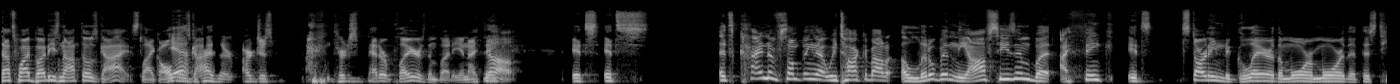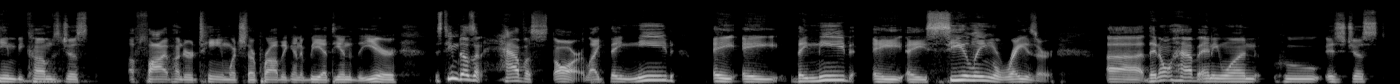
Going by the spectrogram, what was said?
That's why Buddy's not those guys. Like all yeah. those guys are, are just they're just better players than Buddy. And I think no. it's it's it's kind of something that we talked about a little bit in the offseason, but I think it's starting to glare the more and more that this team becomes just a 500 team, which they're probably going to be at the end of the year. This team doesn't have a star. Like they need a a they need a a ceiling raiser. Uh, they don't have anyone who is just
